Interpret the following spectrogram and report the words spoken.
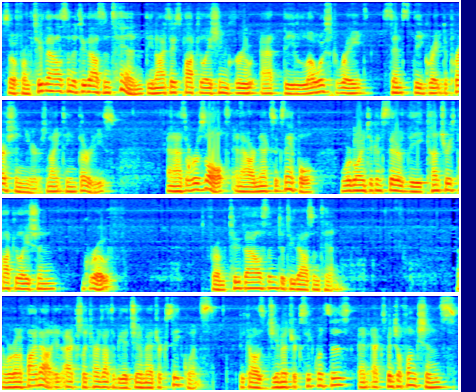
So from 2000 to 2010, the United States population grew at the lowest rate since the Great Depression years, 1930s. And as a result, in our next example, we're going to consider the country's population growth from 2000 to 2010. And we're going to find out it actually turns out to be a geometric sequence because geometric sequences and exponential functions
